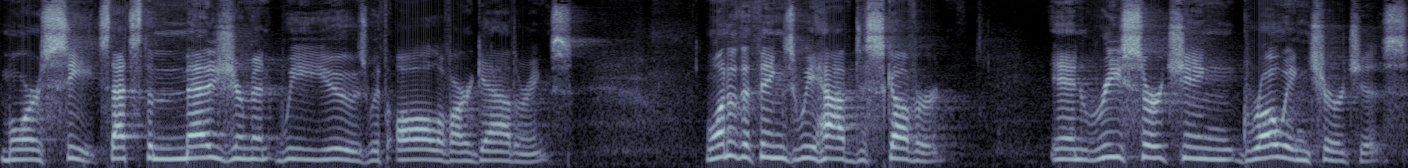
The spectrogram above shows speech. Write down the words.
more seats. That's the measurement we use with all of our gatherings. One of the things we have discovered in researching growing churches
